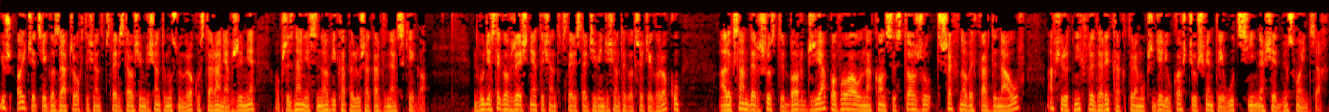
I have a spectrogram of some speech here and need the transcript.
Już ojciec jego zaczął w 1488 roku starania w Rzymie o przyznanie synowi kapelusza kardynalskiego. 20 września 1493 roku Aleksander VI Borgia powołał na konsystorzu trzech nowych kardynałów, a wśród nich Fryderyka, któremu przydzielił kościół świętej Łucji na siedmiu słońcach.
